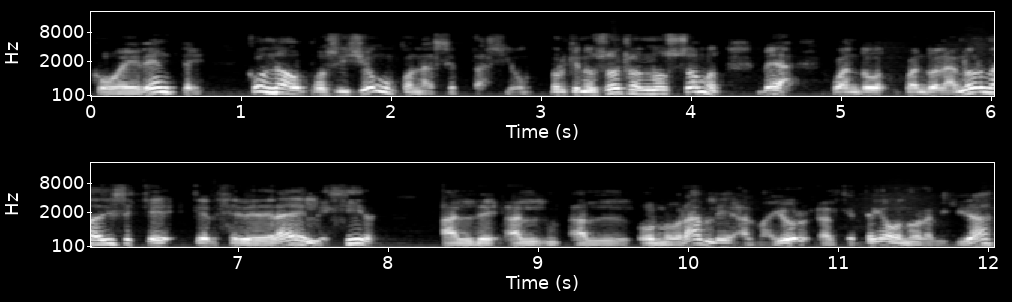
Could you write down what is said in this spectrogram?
coherente con la oposición o con la aceptación, porque nosotros no somos, vea, cuando, cuando la norma dice que, se deberá elegir al, de, al, al honorable, al mayor, al que tenga honorabilidad,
